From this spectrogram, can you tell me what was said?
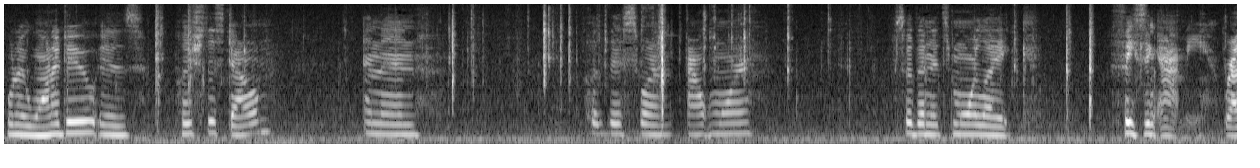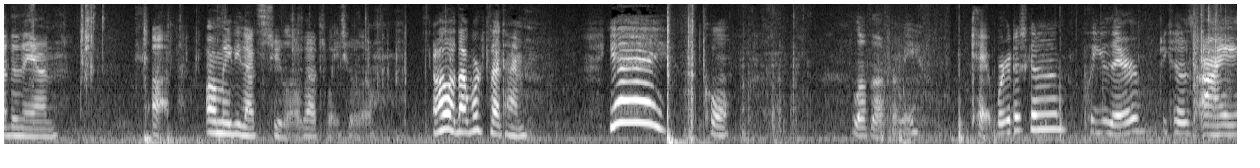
what I want to do is push this down and then put this one out more. So then it's more like facing at me rather than up. Oh, maybe that's too low. That's way too low. Oh, that worked that time. Yay! Cool. Love that for me. Okay, we're just gonna put you there because I,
